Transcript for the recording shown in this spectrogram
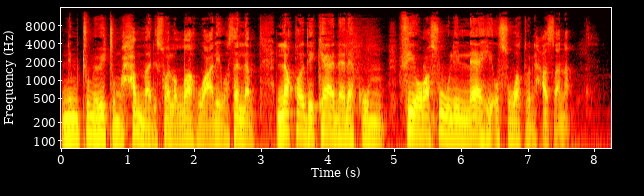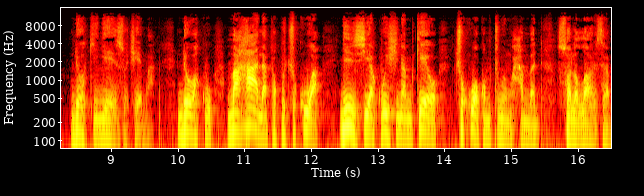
Ni mtume wetu muhammadi salllahu alaihi wasallam. Lakad kana lakum fi rasulillahi uswatun hasana. Ndio kigezo chema. Ndo mahala pa kuchukua jinsi ya kuishi na mkeo chukua kwa mtume muhammad salllahu alih wasallam.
